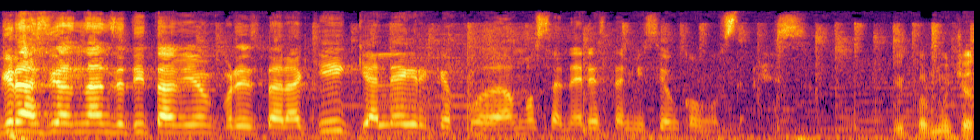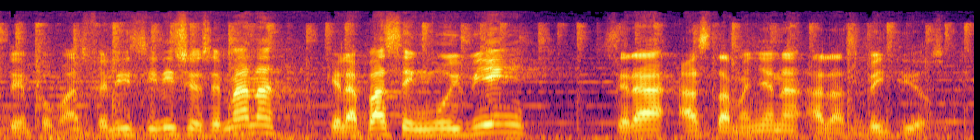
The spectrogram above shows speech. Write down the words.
Gracias Nancy a ti también por estar aquí. Qué alegre que podamos tener esta emisión con ustedes y por mucho tiempo más. Feliz inicio de semana, que la pasen muy bien. Será hasta mañana a las 22 horas.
